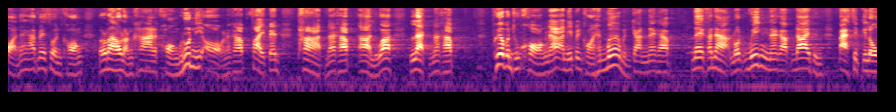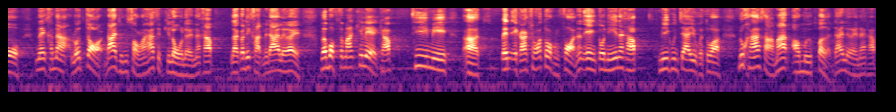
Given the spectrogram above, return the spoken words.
อดนะครับในส่วนของราวหลังคาของรุ่นนี้ออกนะครับ ใส่เป็นถาดนะครับหรือว่าแหลกนะครับเพื่อบรรทุกของนะ อันนี้เป็นของแฮมเมอร์เหมือนกันนะครับในขณะรถวิ่งนะครับได้ถึง 80 กิโล ในขณะรถจอดได้ถึง 250 กิโลเลยนะครับ แล้วก็ที่ขาดไม่ได้เลย ระบบสมาร์ทคิเลตครับ ที่มีเป็นเอกลักษณ์เฉพาะตัวของ Ford นั่นเองตัวนี้นะครับ มีกุญแจอยู่กับตัวลูกค้าสามารถเอามือเปิดได้เลยนะครับ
